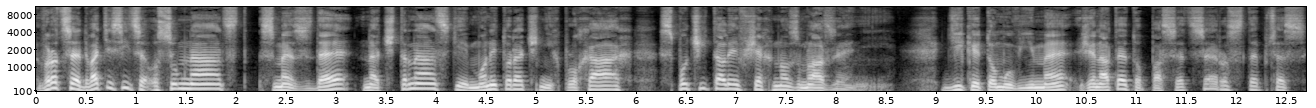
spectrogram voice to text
V roce 2018 jsme zde na 14 monitoračních plochách spočítali všechno zmlazení. Díky tomu víme, že na této pasece roste přes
